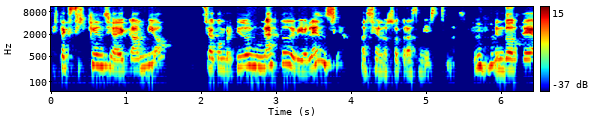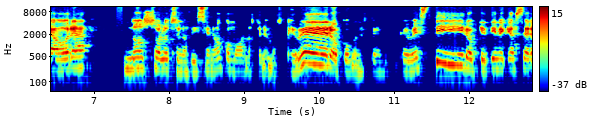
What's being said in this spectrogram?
esta exigencia de cambio se ha convertido en un acto de violencia hacia nosotras mismas, en donde ahora no solo se nos dice ¿no? cómo nos tenemos que ver o cómo nos tenemos que vestir o qué tiene que hacer,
